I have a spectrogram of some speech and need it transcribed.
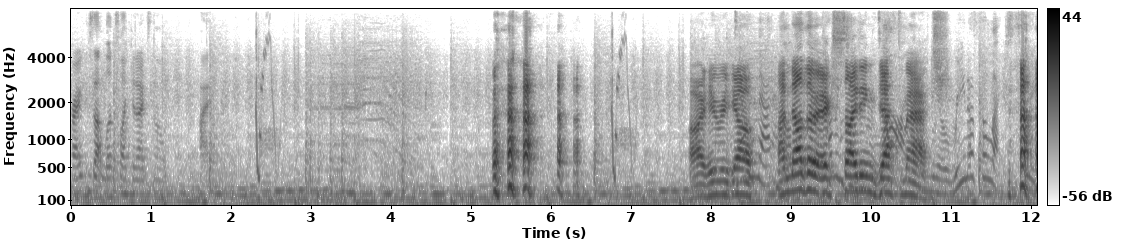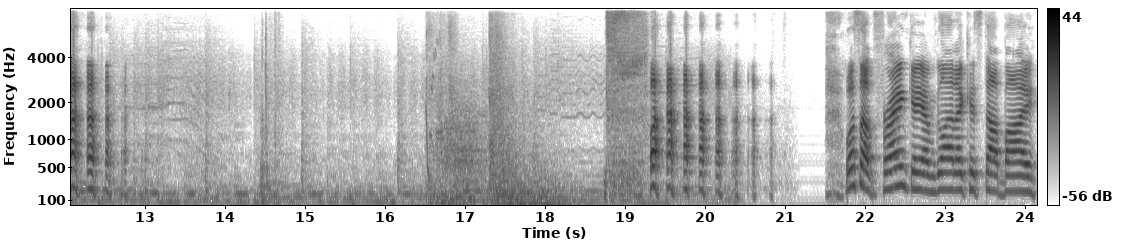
right? Because that looks like an X and All right, here we go. Another exciting death match. What's up, Frank? Hey, I'm glad I could stop by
